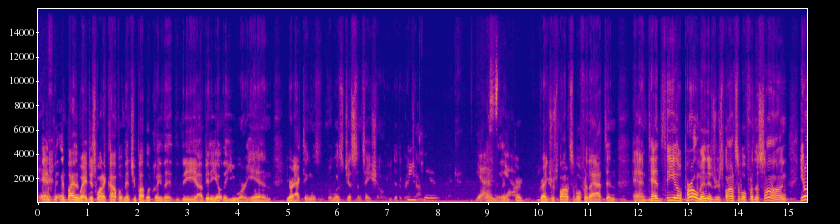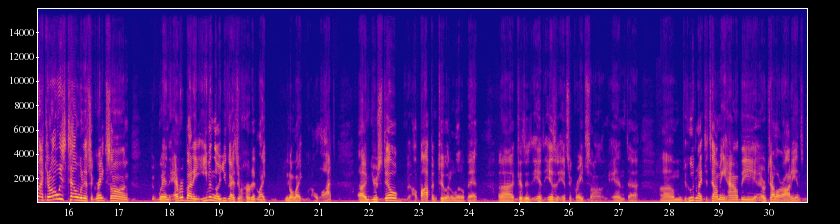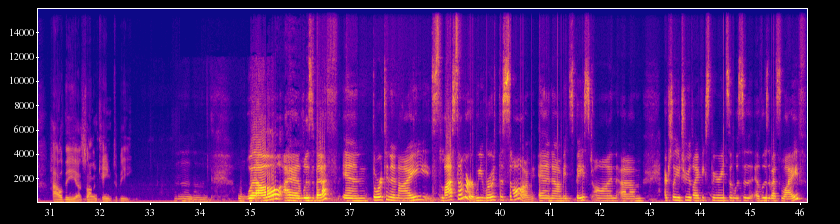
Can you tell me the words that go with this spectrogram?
and and by the way, I just want to compliment you publicly. The the uh, video that you were in, your acting was was just sensational. You did a great Thank job. you. Yes And, and yeah Greg, Greg's responsible for that, and and Ted Theo Perlman is responsible for the song. You know, I can always tell when it's a great song when everybody, even though you guys have heard it like you know like a lot, uh, you're still bopping to it a little bit because it, it is it's a great song. And uh, um, who'd like to tell me how the or tell our audience how the uh, song came to be? Hmm. Well, I, Elizabeth and Thornton and I last summer we wrote the song, and um, it's based on um, actually a true life experience in Elizabeth's life.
